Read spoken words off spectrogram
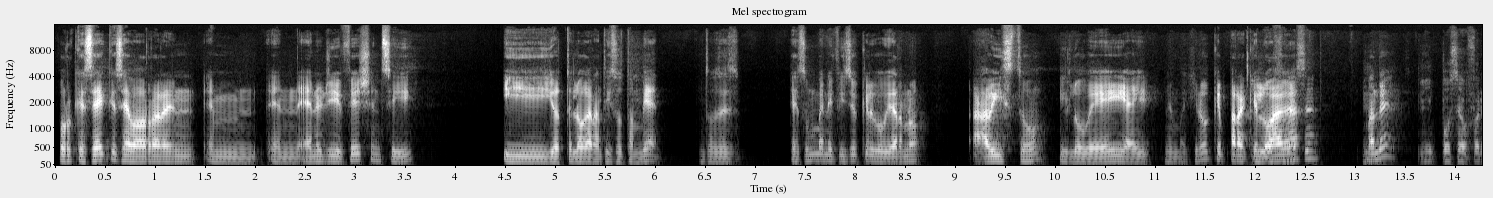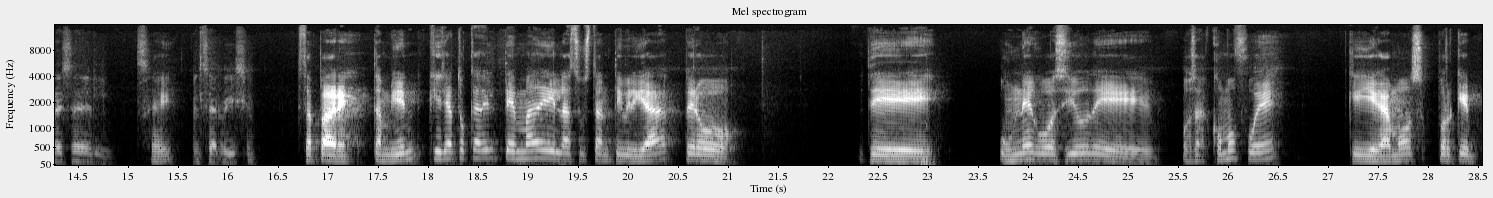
porque sé que se va a ahorrar en, en, en energy efficiency y yo te lo garantizo también. Entonces, es un beneficio que el gobierno ha visto y lo ve y ahí, me imagino que para que ¿Y lo haga? ¿mande? Y pues se ofrece el, Sí. el servicio. Está padre. También quería tocar el tema de la sustentabilidad, pero de un negocio de, o sea, ¿cómo fue que llegamos? Porque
